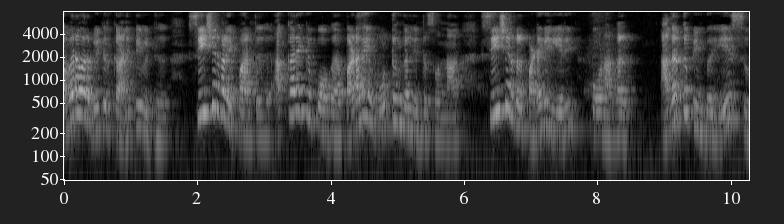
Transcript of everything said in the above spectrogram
அவரவர் வீட்டிற்கு அனுப்பிவிட்டு சீஷர்களை பார்த்து அக்கறைக்கு போக படகை ஓட்டுங்கள் என்று சொன்னார். சீஷர்கள் படகில் ஏறி போனார்கள். அதற்கு பின்பு இயேசு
